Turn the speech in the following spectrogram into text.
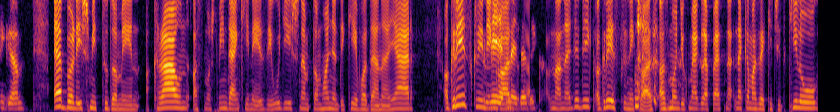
Igen. Ebből is, mit tudom én, a Crown, azt most mindenki nézi, úgyis, nem tudom, hanyadik évadánál jár. A Grace Clinic az... Negyedik. Na, negyedik. A Grace Clinic az, az mondjuk meglepett, nekem az egy kicsit kilóg,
